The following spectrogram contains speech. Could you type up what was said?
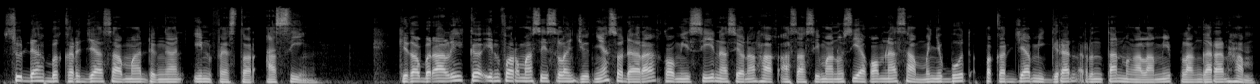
sudah bekerja sama dengan investor asing. Kita beralih ke informasi selanjutnya, Saudara. Komisi Nasional Hak Asasi Manusia Komnas HAM menyebut pekerja migran rentan mengalami pelanggaran HAM.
